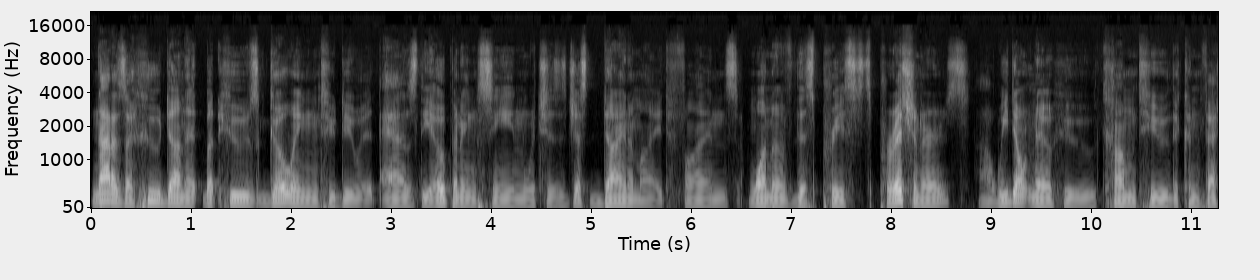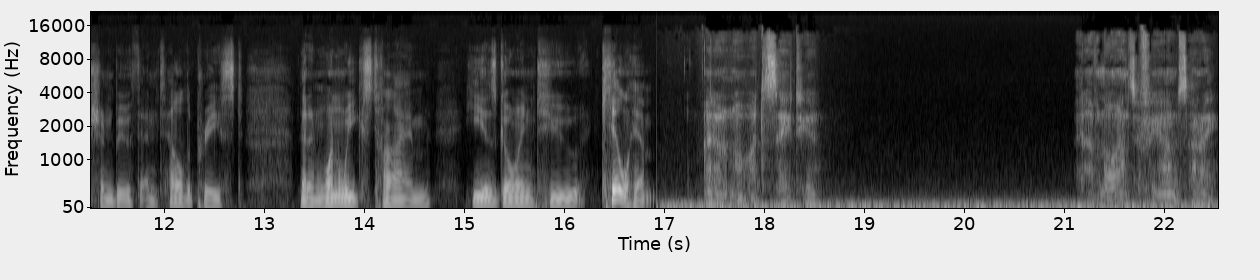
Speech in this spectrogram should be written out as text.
not as a who done it, but who's going to do it. As the opening scene, which is just dynamite, finds one of this priest's parishioners, uh, we don't know who, come to the confession booth and tell the priest that in one week's time he is going to kill him. I don't know what to say to you. I have no answer for you, I'm sorry.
